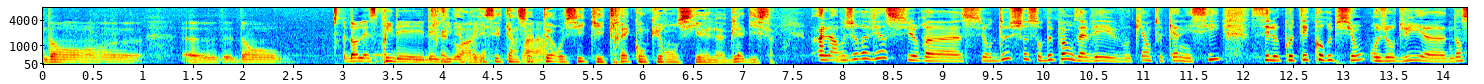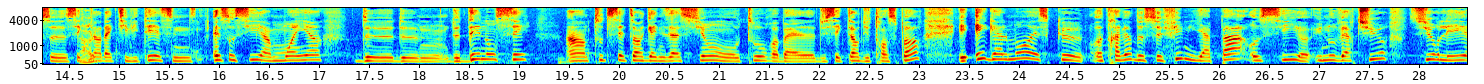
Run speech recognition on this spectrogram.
dans, euh, euh, dans dans l'esprit des, des Ivoiriens. Et c'est un secteur aussi qui est très concurrentiel. Gladys. Alors, je reviens sur, euh, sur deux choses, sur deux points que vous avez évoqués, en tout cas ici. C'est le côté corruption aujourd'hui euh, dans ce secteur ah d'activité. Est-ce aussi un moyen de, de, de dénoncer hein, toute cette organisation autour bah, du secteur du transport? Et également, est-ce que, au travers de ce film, il n'y a pas aussi euh, une ouverture sur les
